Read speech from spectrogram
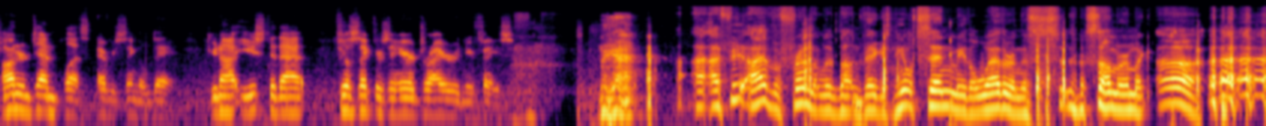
110 plus every single day. If you're not used to that, feels like there's a hair dryer in your face. Yeah. I, I feel I have a friend that lives out in Vegas, and he'll send me the weather in the, the summer. I'm like, uh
